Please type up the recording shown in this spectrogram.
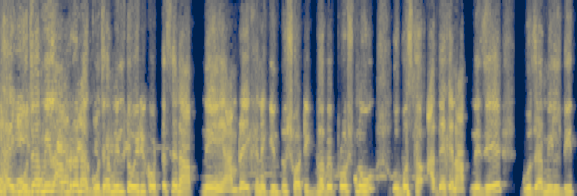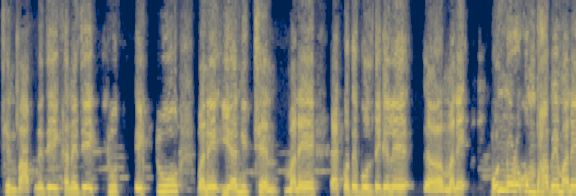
ভাই গুজামিল আমরা না গুজামিল তৈরি করতেছেন আপনি। আমরা এখানে কিন্তু সঠিকভাবে প্রশ্ন উপস্থাপ দেখেন আপনি যে গুজামিল দিচ্ছেন বা আপনি যে এখানে যে একটু একটু মানে ইয়া নিচ্ছেন মানে এক কথায় বলতে গেলে আহ, মানে অন্যরকম ভাবে মানে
